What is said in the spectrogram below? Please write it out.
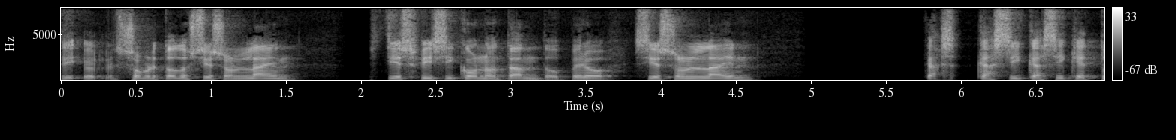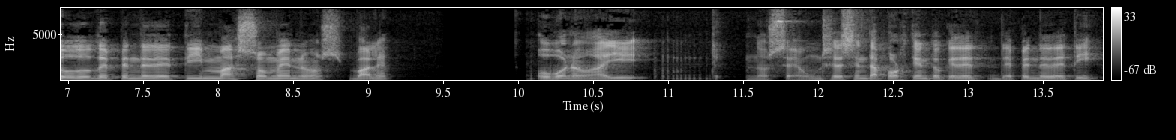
eh, sobre todo si es online, si es físico, no tanto, pero si es online, casi, casi que todo depende de ti más o menos, ¿vale? O bueno, hay, no sé, un 60% que depende de ti,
